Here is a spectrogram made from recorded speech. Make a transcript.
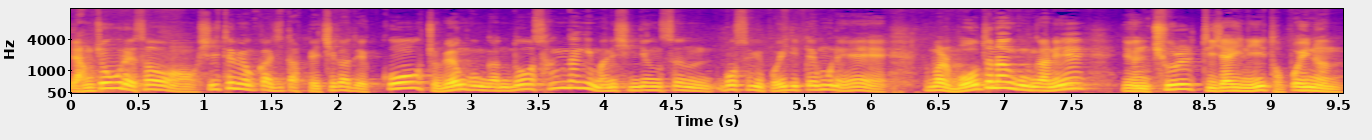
양쪽으로 해서 시스템형까지 딱 배치가 됐고 조명 공간도 상당히 많이 신경 쓴 모습이 보이기 때문에 정말 모던한 공간에 연출 디자인이 돋보이는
